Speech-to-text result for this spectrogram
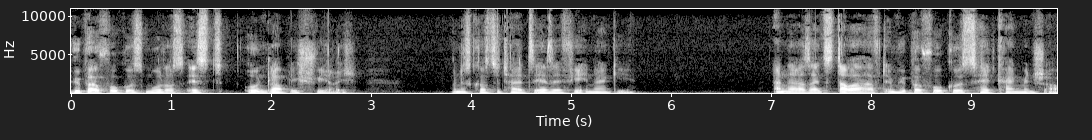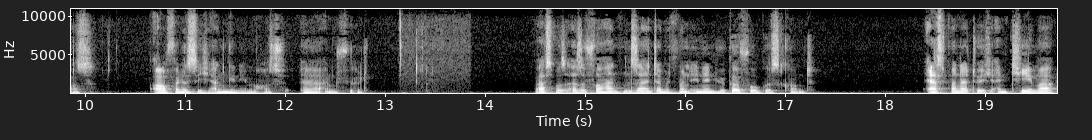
Hyperfokus-Modus ist unglaublich schwierig und es kostet halt sehr, sehr viel Energie. Andererseits dauerhaft im Hyperfokus hält kein Mensch aus, auch wenn es sich angenehm aus, äh, anfühlt. Was muss also vorhanden sein, damit man in den Hyperfokus kommt? Erstmal natürlich ein Thema,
